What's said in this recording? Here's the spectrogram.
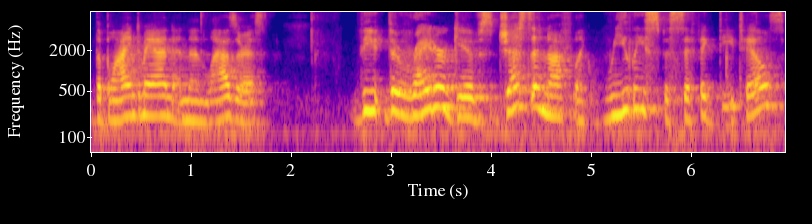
the blind man and then Lazarus, the, the writer gives just enough like really specific details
